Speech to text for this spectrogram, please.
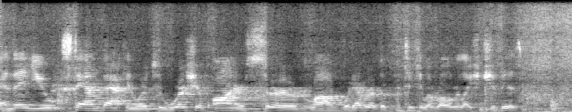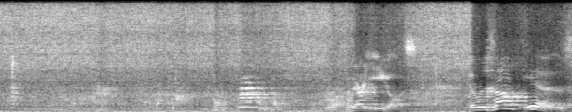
and then you stand back in order to worship, honor, serve, love, whatever the particular role relationship is. Very egoless. The result is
